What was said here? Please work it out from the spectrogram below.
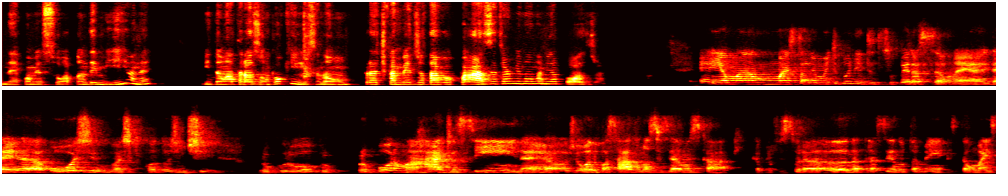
né, começou a pandemia, né, então atrasou um pouquinho, senão praticamente já estava quase terminando a minha pós já. É, e é uma, uma história muito bonita de superação, né? A ideia hoje, eu acho que quando a gente procurou pro, propor uma rádio assim, né? O ano passado nós fizemos com a, com a professora Ana, trazendo também a questão mais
